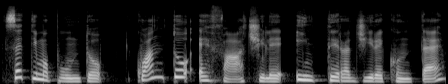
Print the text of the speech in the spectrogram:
Settimo punto, quanto è facile interagire con te?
